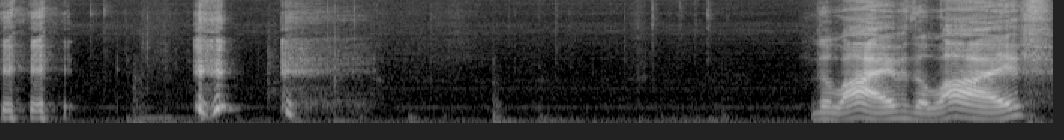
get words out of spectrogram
the live, the live.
